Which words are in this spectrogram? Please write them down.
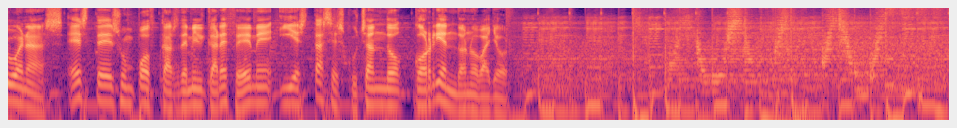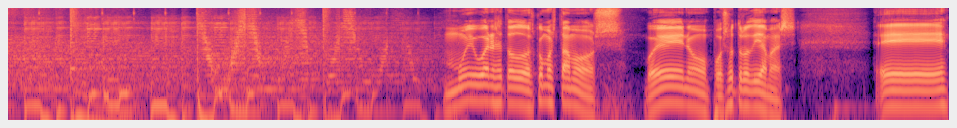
buenas, este es un podcast de Milcar FM y estás escuchando Corriendo a Nueva York. Muy buenas a todos, ¿cómo estamos? Bueno, pues otro día más. Eh,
